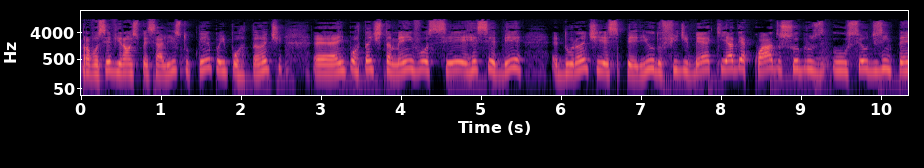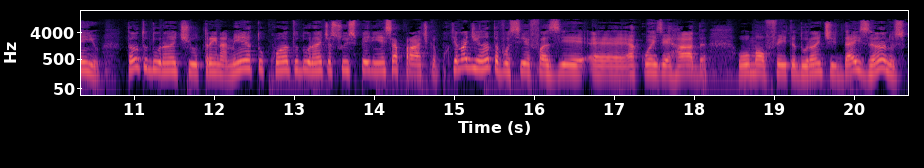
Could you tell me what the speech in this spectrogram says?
para você virar um especialista, o tempo é importante. É importante também você receber é, durante esse período feedback adequado sobre o seu desempenho tanto durante o treinamento quanto durante a sua experiência prática. Porque não adianta você fazer é, a coisa errada ou mal feita durante 10 anos,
